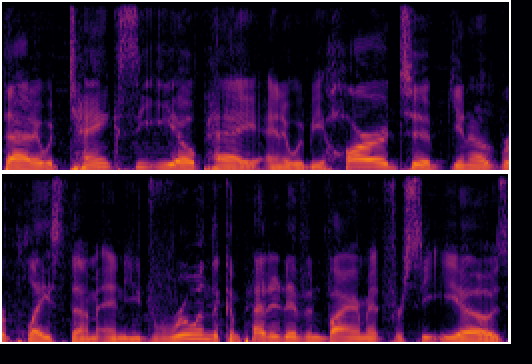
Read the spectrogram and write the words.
That it would tank CEO pay and it would be hard to, you know, replace them and you'd ruin the competitive environment for CEOs.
